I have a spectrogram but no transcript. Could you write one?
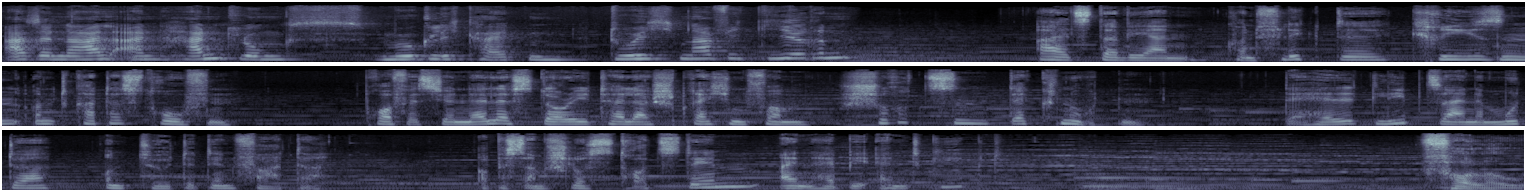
Arsenal an Handlungsmöglichkeiten durchnavigieren. Als da wären Konflikte, Krisen und Katastrophen. Professionelle Storyteller sprechen vom Schürzen der Knoten. Der Held liebt seine Mutter und tötet den Vater. Ob es am Schluss trotzdem ein Happy End gibt? Follow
